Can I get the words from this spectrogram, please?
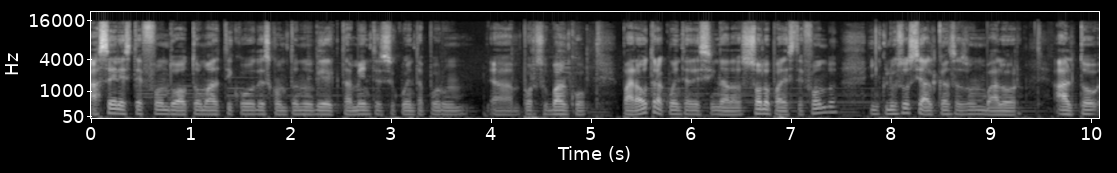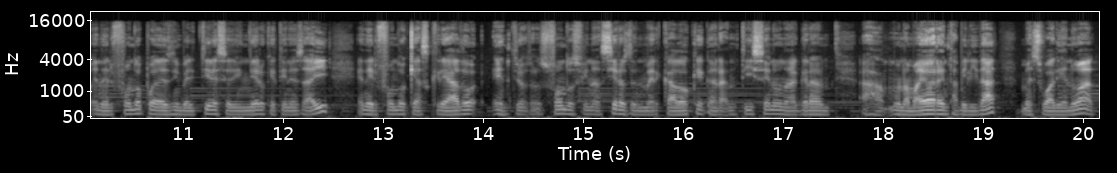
hacer este fondo automático descontando directamente su cuenta por, un, ah, por su banco para otra cuenta destinada solo para este fondo. Incluso si alcanzas un valor alto en el fondo, puedes invertir ese dinero que tienes ahí en el fondo que has creado, entre otros fondos financieros del mercado que garanticen una, gran, ah, una mayor rentabilidad mensual y anual.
